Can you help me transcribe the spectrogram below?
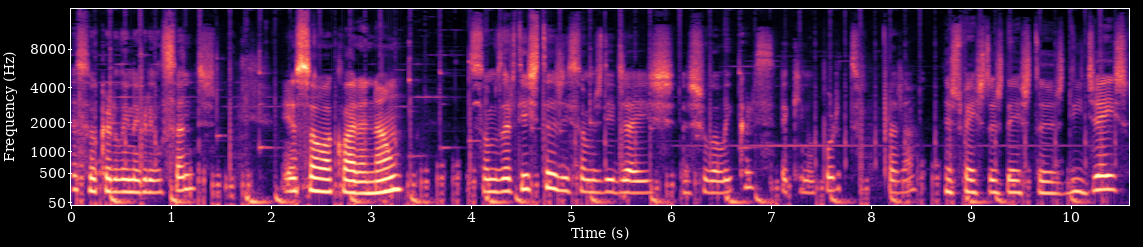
Eu sou Carolina Grilo Santos. Eu sou a Clara Não. Somos artistas e somos DJs Sugar Lickers aqui no Porto, para já. Nas festas destas DJs,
